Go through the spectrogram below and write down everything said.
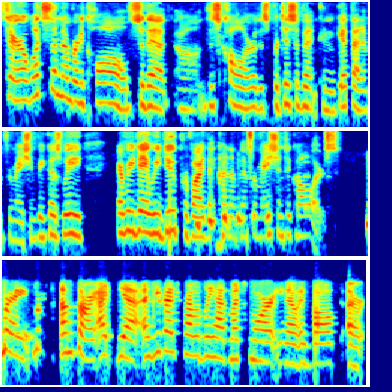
Sarah, what's the number to call so that uh, this caller, this participant can get that information? Because we, every day we do provide that kind of information to callers. Right. I'm sorry. I yeah, and you guys probably have much more, you know, involved or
